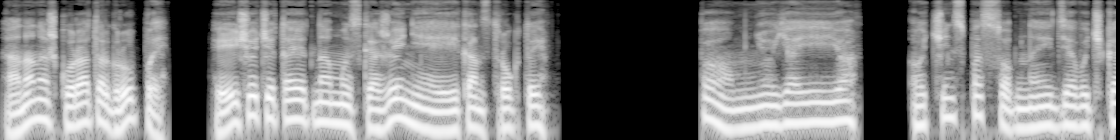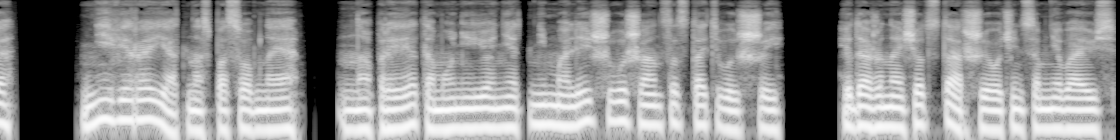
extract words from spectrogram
она наш куратор группы и еще читает нам искажения и конструкты. Помню я ее. Очень способная девочка. Невероятно способная. Но при этом у нее нет ни малейшего шанса стать высшей. И даже насчет старшей очень сомневаюсь.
